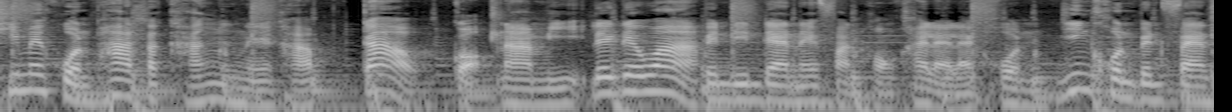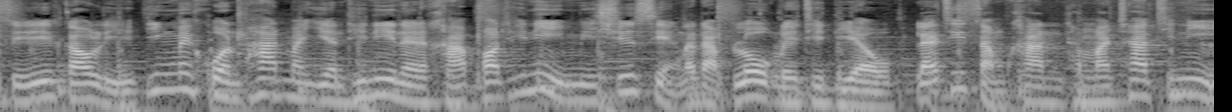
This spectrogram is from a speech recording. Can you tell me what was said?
ที่ไม่ควรพลาดสักครั้งหนึ่งเลยครับ 9. เกาะนามิ เรียกได้ว่าเป็นดินแดนในฝันของใครหลาย ๆ คน ยิ่งคนเป็นแฟนซีรีส์เกาหลี ยิ่งไม่ควรพลาดมาเยือนที่นี่เลยครับ เพราะที่นี่มีชื่อเสียงระดับโลกเลยทีเดียว และที่สำคัญธรรมชาติที่นี่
